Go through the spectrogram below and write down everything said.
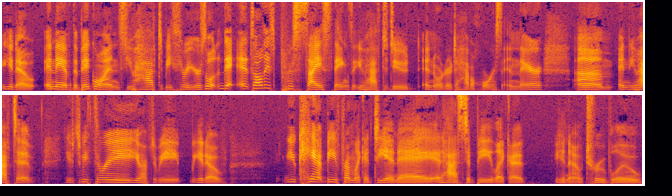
you know, any of the big ones, you have to be three years old. It's all these precise things that you have to do in order to have a horse in there, um, and you have to you have to be three. You have to be, you know, you can't be from like a DNA. It has to be like a, you know, true blue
